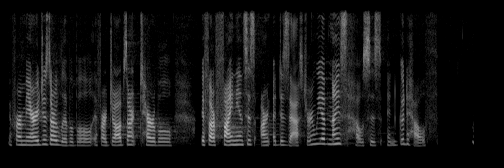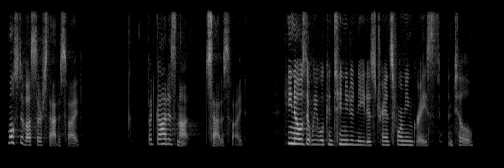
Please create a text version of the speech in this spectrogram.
if our marriages are livable, if our jobs aren't terrible, if our finances aren't a disaster, and we have nice houses and good health, most of us are satisfied. But God is not satisfied. He knows that we will continue to need His transforming grace until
